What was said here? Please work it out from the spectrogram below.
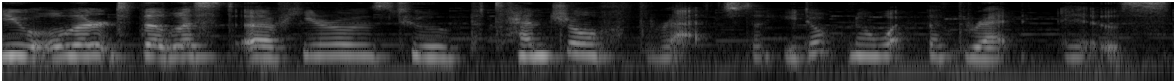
you alert the list of heroes to a potential threat. You don't know what the threat is.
